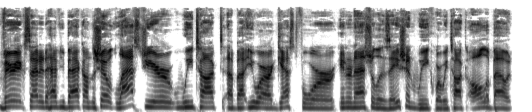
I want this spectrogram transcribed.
Very excited to have you back on the show. Last year, we talked about you were our guest for Internationalization Week, where we talked all about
